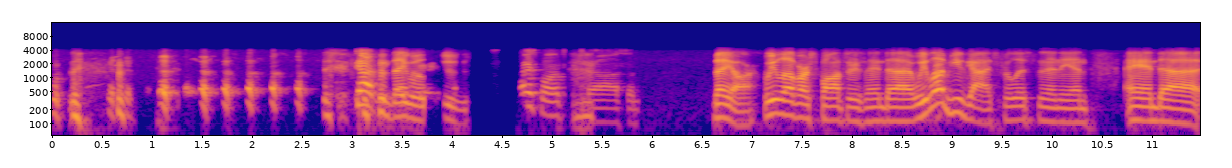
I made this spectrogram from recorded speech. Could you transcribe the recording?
God, they will lose. Our sponsors are awesome. They are. We love our sponsors, and uh, we love you guys for listening in and uh,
